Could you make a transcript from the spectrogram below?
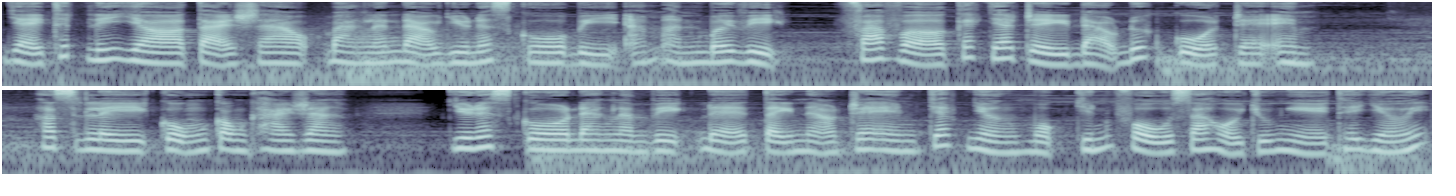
giải thích lý do tại sao ban lãnh đạo UNESCO bị ám ảnh bởi việc phá vỡ các giá trị đạo đức của trẻ em. Huxley cũng công khai rằng UNESCO đang làm việc để tẩy não trẻ em chấp nhận một chính phủ xã hội chủ nghĩa thế giới.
